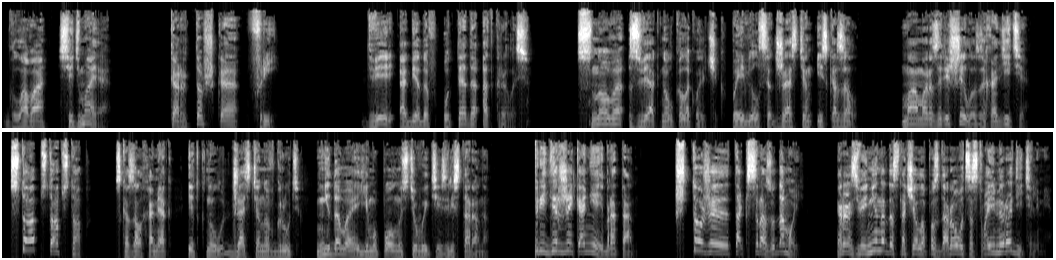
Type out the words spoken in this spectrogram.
Глава седьмая. Картошка фри. Дверь обедов у Теда открылась. Снова звякнул колокольчик. Появился Джастин и сказал, «Мама разрешила, заходите». «Стоп, стоп, стоп», — сказал хомяк и ткнул Джастина в грудь, не давая ему полностью выйти из ресторана. «Придержи коней, братан. Что же так сразу домой? Разве не надо сначала поздороваться с твоими родителями?»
